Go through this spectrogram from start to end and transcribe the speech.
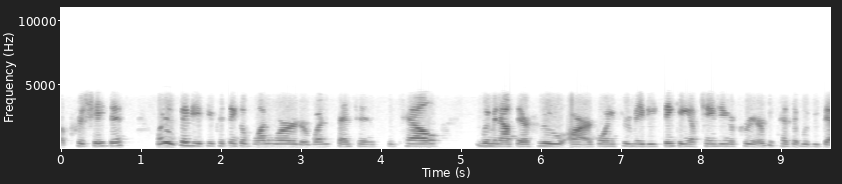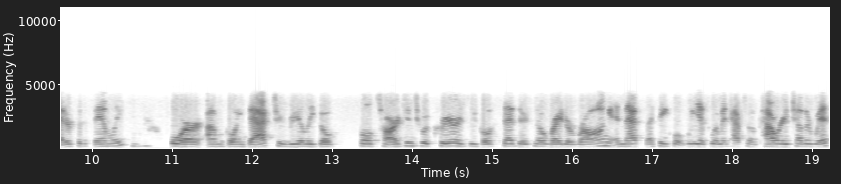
appreciate this. What is maybe if you could think of one word or one sentence to tell women out there who are going through maybe thinking of changing a career because it would be better for the family, mm-hmm. or um, going back to really go full charge into a career. As we both said, there's no right or wrong, and that's I think what we as women have to empower each other with.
